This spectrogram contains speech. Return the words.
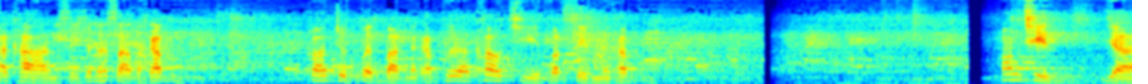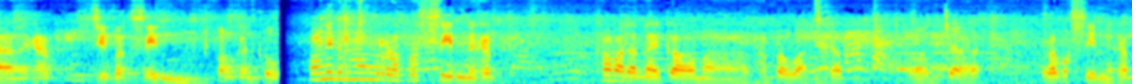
อาคารศรีชนศักดิ์นะครับ ก็จุดเปิดบัตรนะครับ เพื่อเข้าฉีดวัคซีนนะครับ ห้องฉีดยานะครับ ฉีดวัคซีนป้องกันโควิดห้องนี้เป็นห้องรับวัคซีนนะครับ เข้ามาด้านในก็มาทำประวัตินะครับก่อนจะรับวัคซีนนะครับ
